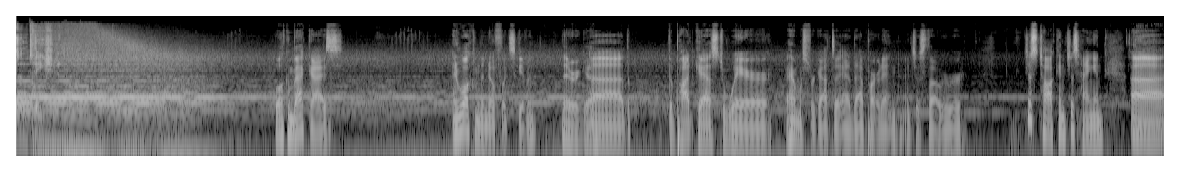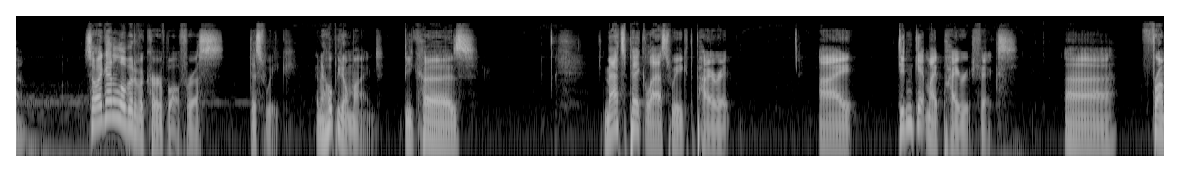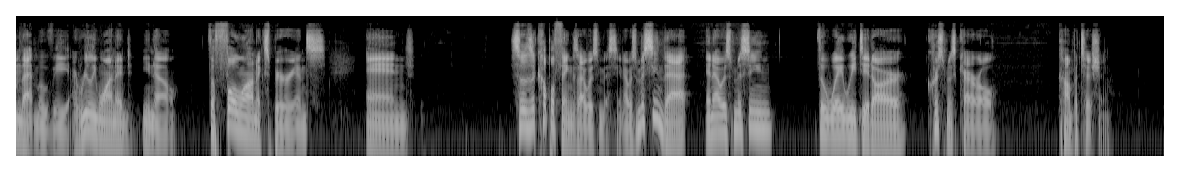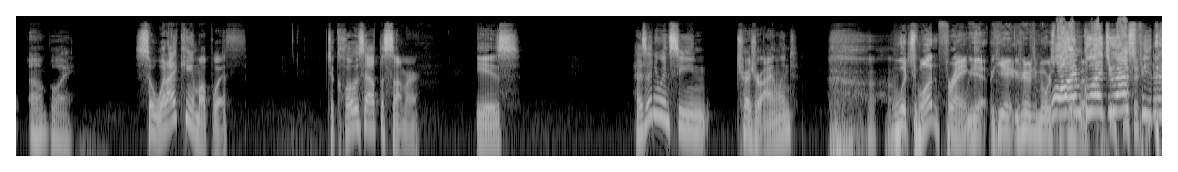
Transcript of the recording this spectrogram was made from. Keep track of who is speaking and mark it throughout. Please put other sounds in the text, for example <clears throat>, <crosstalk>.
Speaker 1: presentation.
Speaker 2: Welcome back, guys, and welcome to No Flicks Given,
Speaker 3: There we go.
Speaker 2: uh, the, the podcast where I almost forgot to add that part in. I just thought we were just talking, just hanging. Uh, so I got a little bit of a curveball for us this week, and I hope you don't mind because Matt's pick last week, the pirate, I didn't get my pirate fix uh, from that movie. I really wanted, you know, the full on experience. And so there's a couple things I was missing. I was missing that, and I was missing the way we did our Christmas Carol competition.
Speaker 3: oh boy.
Speaker 2: So what I came up with to close out the summer is has anyone seen Treasure Island?
Speaker 4: Which one, Frank?
Speaker 5: Yeah, yeah, you're going to be more
Speaker 2: Well, I'm
Speaker 5: specific.
Speaker 2: glad you asked, <laughs> Peter.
